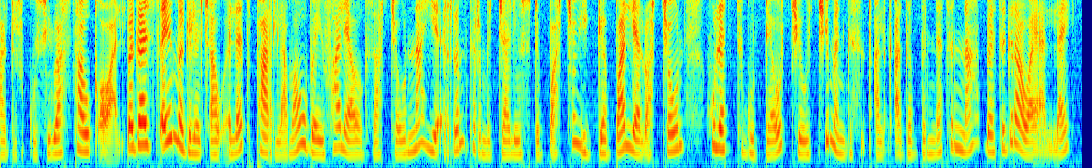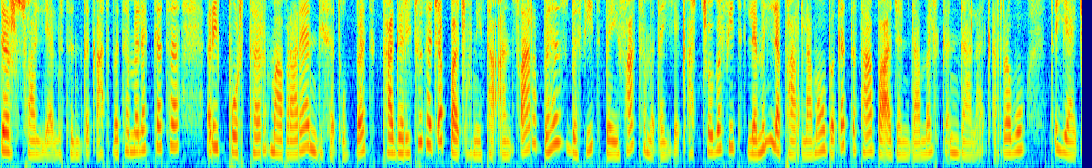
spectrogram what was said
አድርጉ ሲሉ አስታውቀዋል። በጋዜጣዊ መግለጫው ዕለት ፓርላማው በይፋ ሊያወግዛቸውና የእርምት እርምጃ ሊወስድባቸው ይገባል ያሏቸውን ሁለት ጉዳዮች የውጭ መንግስት ጣልቃ ገብነትና በትግራዋያን ላይ ደርሷል ያሉትን ጥቃት በተመለከተ ሪፖርተር ማብራሪያ እንዲሰጡበት ከሀገሪቱ ተጨባጭ ሁኔታ አንጻር በህዝብ ፊት በይፋ ከመጠየቃቸው በፊት ለምን ለፓርላማው በቀጥታ በአጀንዳ መልክ እንዳላቀረቡ ጥያቄ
